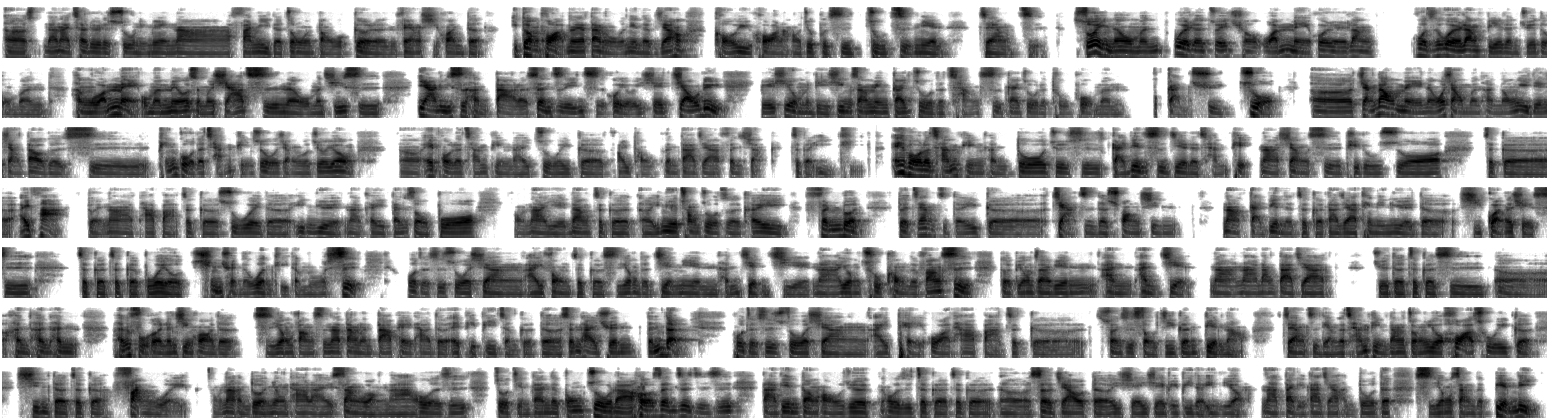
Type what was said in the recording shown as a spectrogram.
呃，蓝海策略的书里面，那翻译的中文版，我个人非常喜欢的一段话。那当然我念的比较口语化，然后就不是逐字念这样子。所以呢，我们为了追求完美，为了让，或者是为了让别人觉得我们很完美，我们没有什么瑕疵呢，我们其实压力是很大的，甚至因此会有一些焦虑，有一些我们理性上面该做的尝试、该做的突破，我们不敢去做。呃，讲到美呢，我想我们很容易联想到的是苹果的产品，所以我想我就用呃 Apple 的产品来做一个开头，跟大家分享这个议题。Apple 的产品很多就是改变世界的产品，那像是譬如说这个 iPad，对，那它把这个数位的音乐那可以单手播哦，那也让这个呃音乐创作者可以分润，对，这样子的一个价值的创新。那改变了这个大家听音乐的习惯，而且是这个这个不会有侵权的问题的模式，或者是说像 iPhone 这个使用的界面很简洁，那用触控的方式，对，不用在那边按按键，那那让大家觉得这个是呃很很很很符合人性化的使用方式。那当然搭配它的 APP 整个的生态圈等等。或者是说像 iPad，哇，它把这个算是手机跟电脑这样子两个产品当中又画出一个新的这个范围，那很多人用它来上网啦，或者是做简单的工作啦，或甚至只是打电动哈，我觉得或者是这个这个呃社交的一些一些 APP 的应用，那带给大家很多的使用上的便利。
